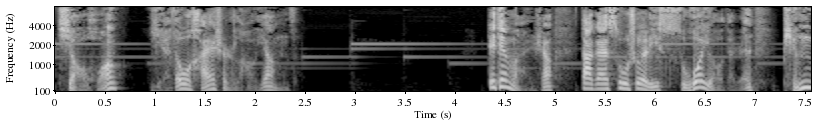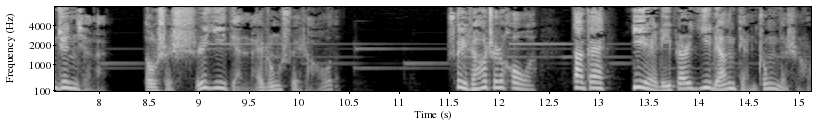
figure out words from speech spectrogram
小黄。”也都还是老样子。这天晚上，大概宿舍里所有的人平均起来都是十一点来钟睡着的。睡着之后啊，大概夜里边一两点钟的时候，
